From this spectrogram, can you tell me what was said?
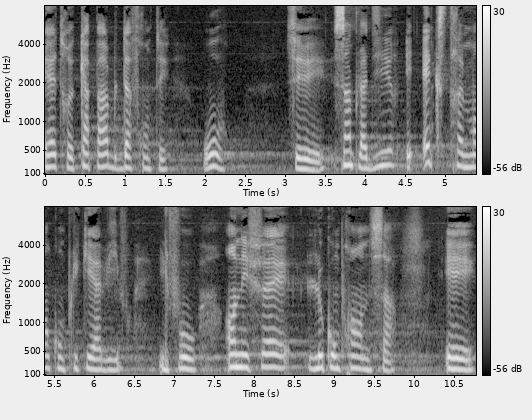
et être capable d'affronter. Oh, c'est simple à dire et extrêmement compliqué à vivre. Il faut en effet le comprendre ça. Et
